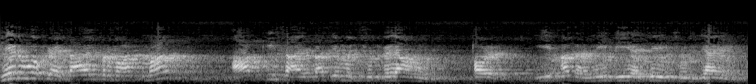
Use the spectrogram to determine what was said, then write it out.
फिर वो कहता है, परमात्मा, आपकी सहायता से मैं छूट गया हूँ और ये अधर्मी भी ऐसे ही छूट जाए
